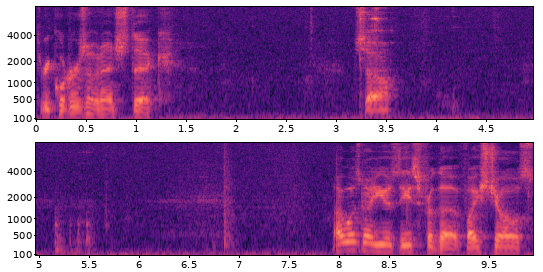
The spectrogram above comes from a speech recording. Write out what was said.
three quarters of an inch thick so I was going to use these for the vice jaws,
